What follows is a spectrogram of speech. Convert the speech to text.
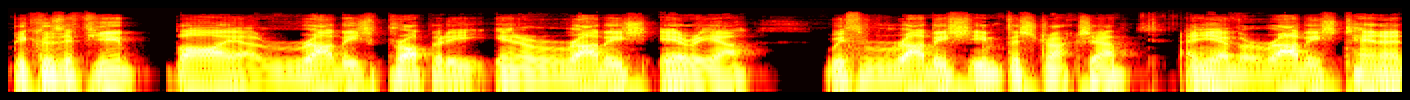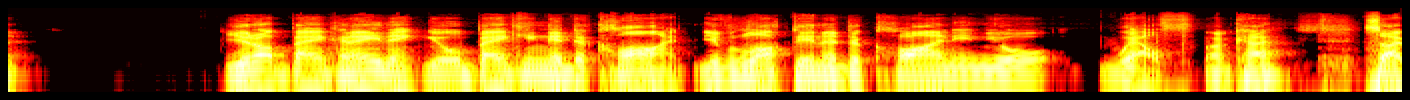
because if you buy a rubbish property in a rubbish area with rubbish infrastructure and you have a rubbish tenant, you're not banking anything. You're banking a decline. You've locked in a decline in your wealth. Okay. So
